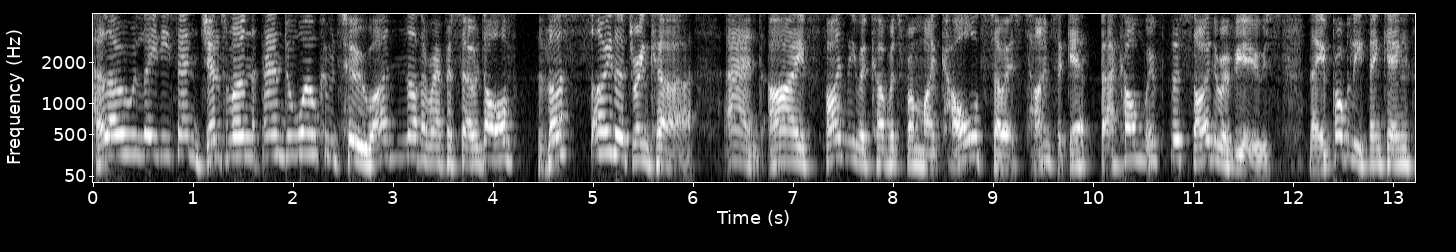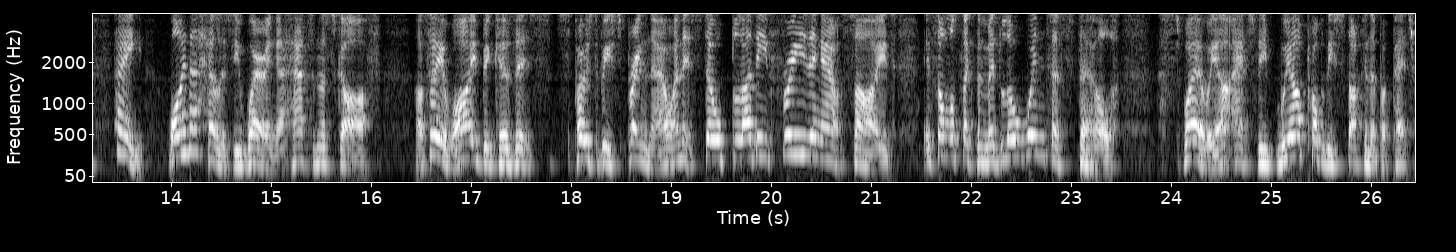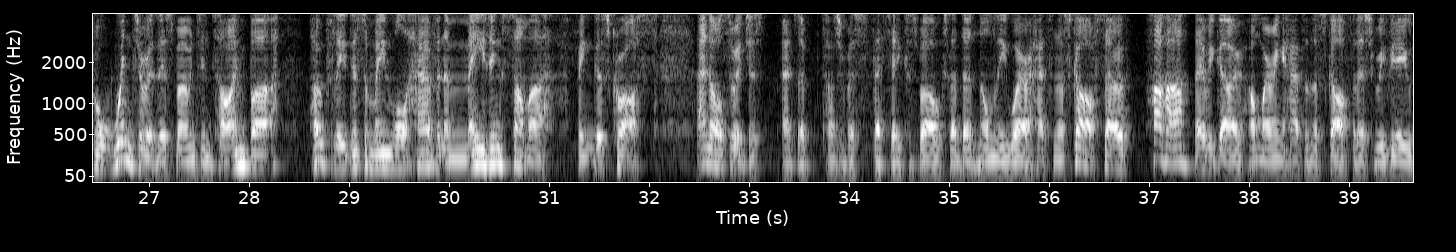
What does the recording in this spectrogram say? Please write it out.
Hello, ladies and gentlemen, and welcome to another episode of The Cider Drinker. And I finally recovered from my cold, so it's time to get back on with the cider reviews. Now, you're probably thinking, hey, why the hell is he wearing a hat and a scarf? I'll tell you why, because it's supposed to be spring now and it's still bloody freezing outside. It's almost like the middle of winter still. I swear we are actually, we are probably stuck in a perpetual winter at this moment in time, but Hopefully this will mean we'll have an amazing summer, fingers crossed. And also it just adds a touch of aesthetic as well, because I don't normally wear a hat and a scarf, so haha, there we go. I'm wearing a hat and a scarf for this review.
